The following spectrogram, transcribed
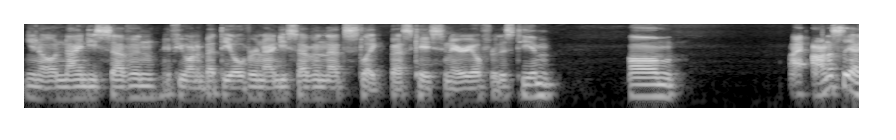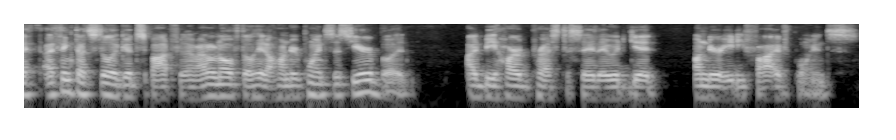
you know, 97, if you want to bet the over 97, that's like best case scenario for this team. Um, I honestly, I, I think that's still a good spot for them. I don't know if they'll hit 100 points this year, but I'd be hard pressed to say they would get under 85 points,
